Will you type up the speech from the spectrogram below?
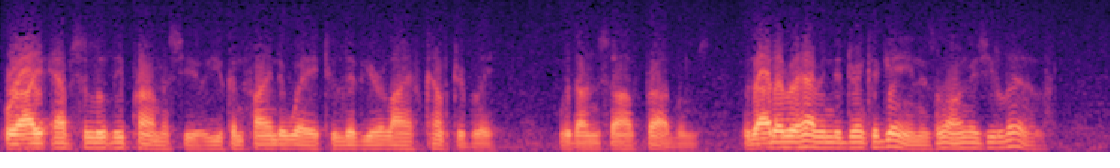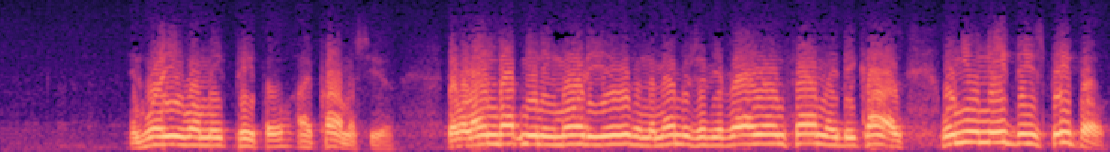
Where I absolutely promise you, you can find a way to live your life comfortably with unsolved problems without ever having to drink again as long as you live. And where you will meet people, I promise you, that will end up meaning more to you than the members of your very own family because when you need these people,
